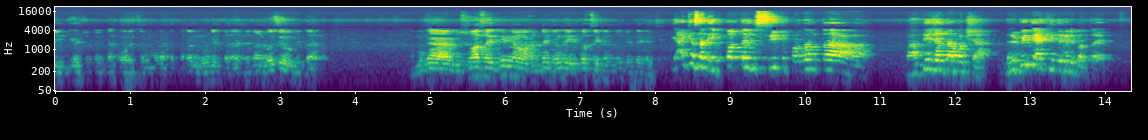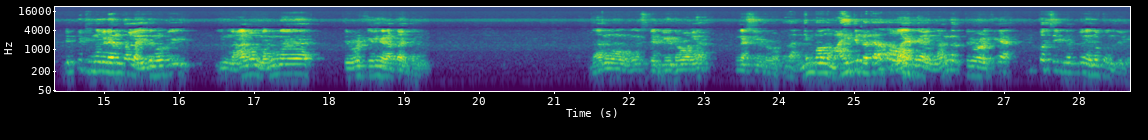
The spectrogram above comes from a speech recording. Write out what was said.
ಬೆಂಕಿ ಹಚ್ಚತಂತ ಕಾಂಗ್ರೆಸ್ ಅವರು ಮಾಡಕತ್ತಾರ ನೋಡಿರ್ತಾರೆ ಜನ ರೋಸಿ ಹೋಗಿದ್ದಾರೆ. ನಮ್ಗೆ ವಿಶ್ವಾಸ ಐತಿ ನಾವು ಹದಿನೆಂಟರಿಂದ ಇಪ್ಪತ್ತು ಸೀಟ್ ಅಂತ ಗೆದ್ದೆ ಯಾಕೆ ಸರ್ ಇಪ್ಪತ್ತೈದು ಸೀಟ್ ಪಡೆದಂತ ಭಾರತೀಯ ಜನತಾ ಪಕ್ಷ ರಿಪೀಟ್ ಯಾಕೆ ಹಿಂದಗಡೆ ಬರ್ತಾ ಇದೆ? ರಿಪೀಟ್ ಹಿಂದುಗಡೆ ಅಂತಲ್ಲ ಇದು ನೋಡ್ರಿ ನಾನು ನನ್ನ ತಿಳುವಳಿಕೆಯಲ್ಲಿ ಹೇಳ್ತಾ ಇದ್ದೀನಿ. ನಾನು ಸ್ಟೇಟ್ ಲೀಡರ್ ಅಲ್ಲ ನ್ಯಾಷನಲ್ ಲೀಡರ್ ಅಲ್ಲ. ನಿಮ್ಮ ಒಂದು ಮಾಹಿತಿ ಪ್ರಕಾರ ಮಾಹಿತಿ ಅಲ್ಲ, ನನ್ನ ತಿಳುವಳಿಕೆ ಇಪ್ಪತ್ತು ಸೀಟ್ ಅಂತೂ ಏನೂ ಬಂದಿಲ್ಲ.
